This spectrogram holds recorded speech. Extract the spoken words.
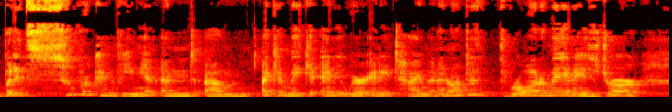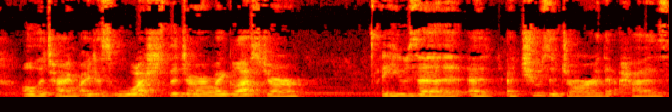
but it's super convenient and um, I can make it anywhere, anytime, and I don't have to throw out a mayonnaise jar all the time. I just wash the jar, my glass jar. I use a, a, a choose a jar that has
